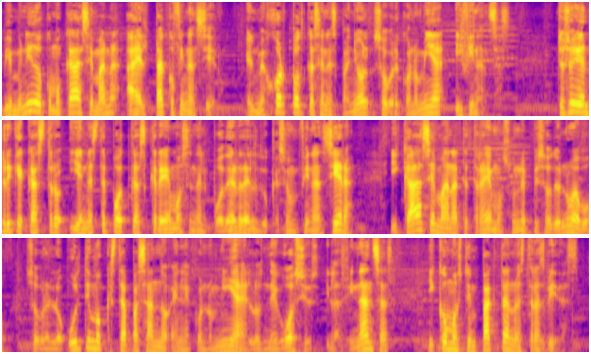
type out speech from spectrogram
Bienvenido como cada semana a El Taco Financiero, el mejor podcast en español sobre economía y finanzas. Yo soy Enrique Castro y en este podcast creemos en el poder de la educación financiera y cada semana te traemos un episodio nuevo sobre lo último que está pasando en la economía, los negocios y las finanzas y cómo esto impacta nuestras vidas.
